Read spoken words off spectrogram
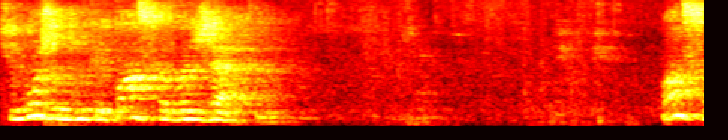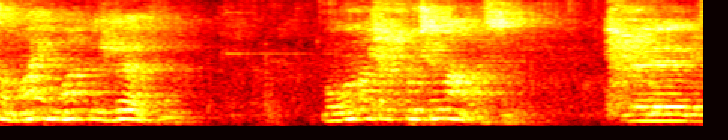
Чи може бути Пасха без жертви? Пасха має мати жертву, бо вона так починалася. Е,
